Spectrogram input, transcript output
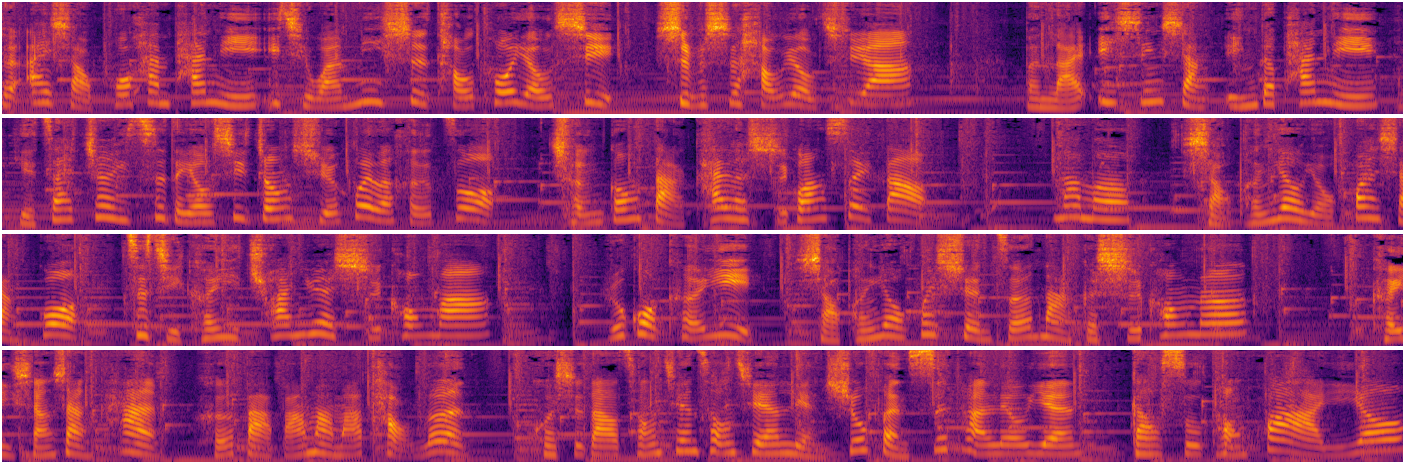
着艾小坡和潘妮一起玩密室逃脱游戏，是不是好有趣啊？本来一心想赢的潘妮，也在这一次的游戏中学会了合作，成功打开了时光隧道。那么，小朋友有幻想过自己可以穿越时空吗？如果可以，小朋友会选择哪个时空呢？可以想想看，和爸爸妈妈讨论，或是到《从前从前》脸书粉丝团留言，告诉童话阿姨哟。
